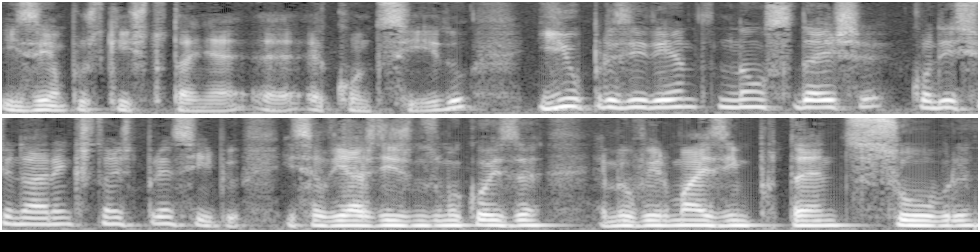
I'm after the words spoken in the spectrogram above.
exemplos de que isto tenha acontecido, e o Presidente não se deixa condicionar em questões de princípio. Isso, aliás, diz-nos uma coisa, a meu ver, mais importante sobre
